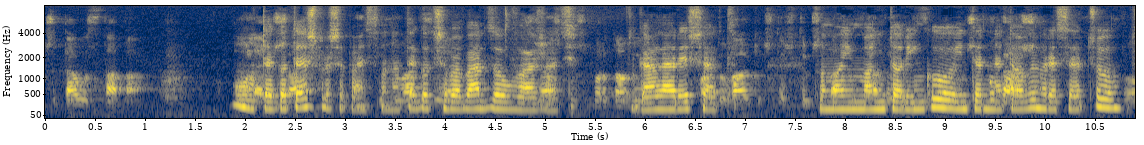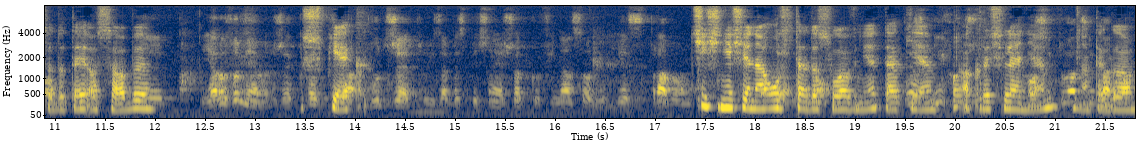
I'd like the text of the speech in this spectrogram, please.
czy ta ustawa O, polepsza tego też, proszę Państwa, na tego trzeba bardzo uważać. Gala Ryszard. Po moim monitoringu internetowym, researchu co do tej osoby, Y, Ja rozumiem, że kwestia Szpieg. budżetu i zabezpieczenia środków finansowych jest sprawą ciśnie się na usta dosłownie takie określenie, dlatego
